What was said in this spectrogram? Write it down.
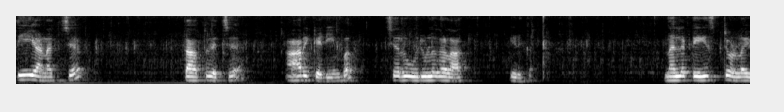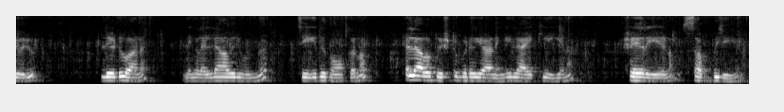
തീ അണച്ച് താത്തു വെച്ച് ആറിക്കഴിയുമ്പോൾ ചെറു ഉരുളകളാക്കി എടുക്കാം. നല്ല ടേസ്റ്റുള്ള ഒരു ലഡുവാണ്. നിങ്ങളെല്ലാവരും ഒന്ന് ചെയ്ത് നോക്കണം. എല്ലാവർക്കും ഇഷ്ടപ്പെടുകയാണെങ്കിൽ ലൈക്ക് ചെയ്യണം ഷെയർ ചെയ്യണം സബ് ചെയ്യണം.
